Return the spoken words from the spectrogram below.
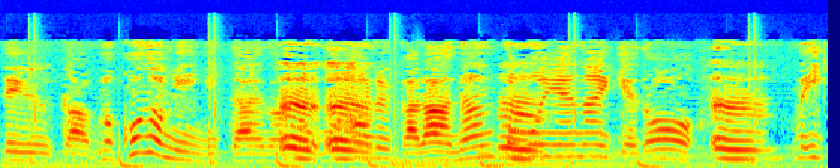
ていうか、まあ好みみたいなのもあるから、なんとも言えないけど、うん。まあ一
